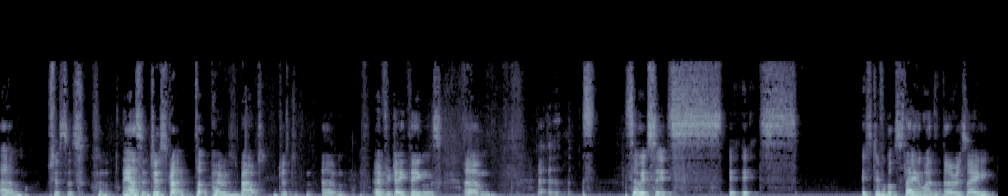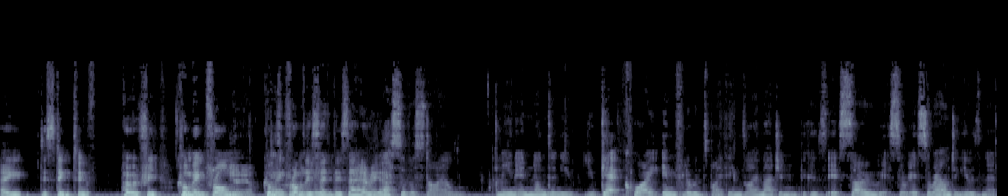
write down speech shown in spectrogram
um, just as the answer just write poems about just um, everyday things. Um, uh, so it's it's it's it's difficult to say whether there is a, a distinctive poetry coming from Yeah, yeah. coming from this this area. less of a style. I mean, in London, you, you get quite influenced by things. I imagine because it's so it's it's surrounding you, isn't it?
